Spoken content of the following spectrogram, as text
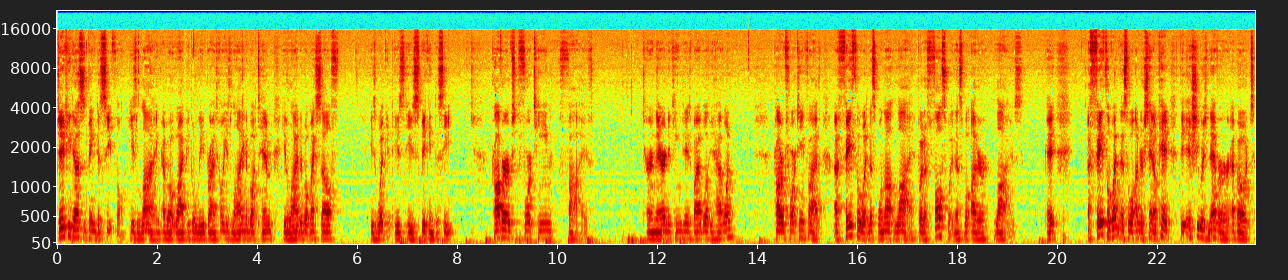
JT does is being deceitful. He's lying about why people leave Brian's call. He's lying about Tim. He lied about myself. He's wicked. He's he's speaking deceit. Proverbs 14, 5. Turn there in the King James Bible if you have one. Proverbs 14:5. A faithful witness will not lie, but a false witness will utter lies. Okay? A faithful witness will understand, okay, the issue was never about,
